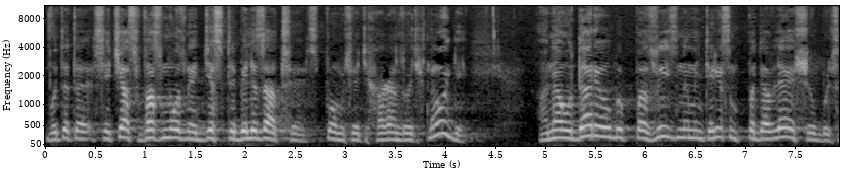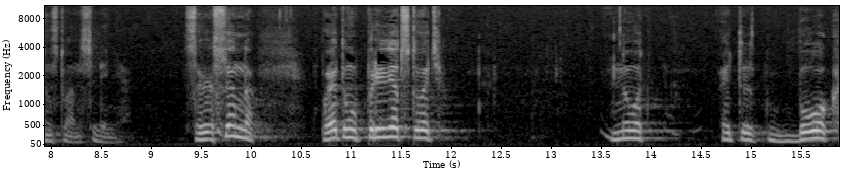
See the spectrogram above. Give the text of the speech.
вот это сейчас возможная дестабилизация с помощью этих оранжевых технологий – она ударила бы по жизненным интересам подавляющего большинства населения. Совершенно. Поэтому приветствовать ну вот, этот блок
